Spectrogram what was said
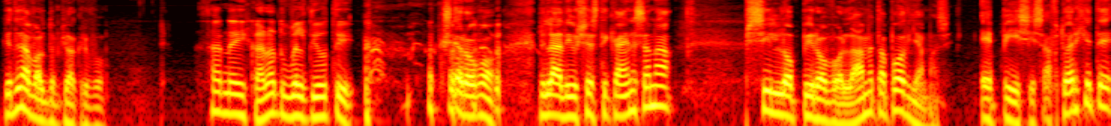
Γιατί να βάλω το πιο ακριβό; Θα είναι η χαρά του βελτιωτή. Ξέρω εγώ. δηλαδή ουσιαστικά είναι σαν να ψιλοπυροβολάμε τα πόδια μας. Επίσης, αυτό έρχεται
